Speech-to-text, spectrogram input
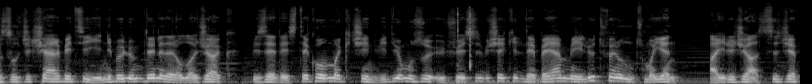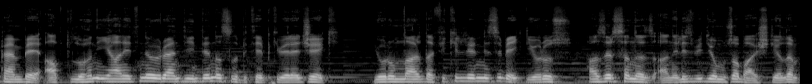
Kızılcık Şerbeti yeni bölümde neler olacak? Bize destek olmak için videomuzu ücretsiz bir şekilde beğenmeyi lütfen unutmayın. Ayrıca sizce Pembe Abdullah'ın ihanetini öğrendiğinde nasıl bir tepki verecek? Yorumlarda fikirlerinizi bekliyoruz. Hazırsanız analiz videomuza başlayalım.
